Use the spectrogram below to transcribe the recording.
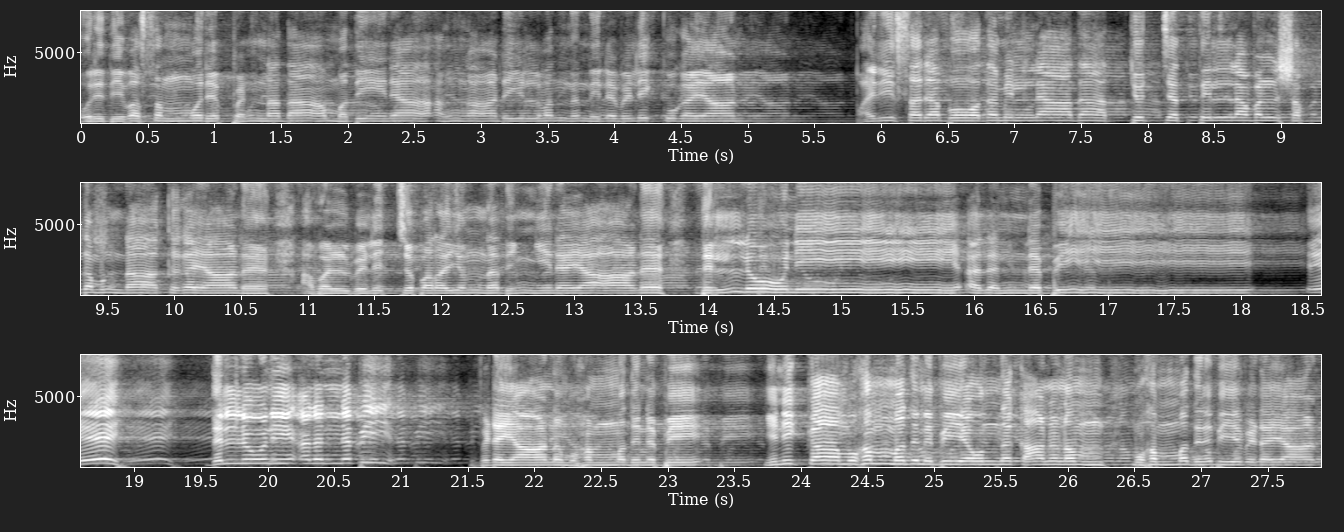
ഒരു ദിവസം ഒരു പെണ്ണതാ മദീന അങ്ങാടിയിൽ വന്ന് നിലവിളിക്കുകയാണ്. പരിസരബോധമില്ലാതെ അത്യുച്ചത്തിൽ അവൾ ശബ്ദമുണ്ടാക്കുകയാണ്. അവൾ വിളിച്ചു പറയുന്നത് ഇങ്ങനെയാണ് ദല്ലൂനി അലന്നബീ ഏയ്! ഇവിടെയാണ് മുഹമ്മദ് നബി. എനിക്കാ മുഹമ്മദ് നബിയെ ഒന്ന് കാണണം. മുഹമ്മദ് നബി എവിടെയാണ്?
